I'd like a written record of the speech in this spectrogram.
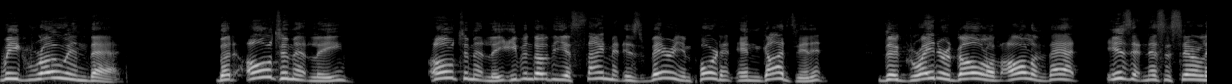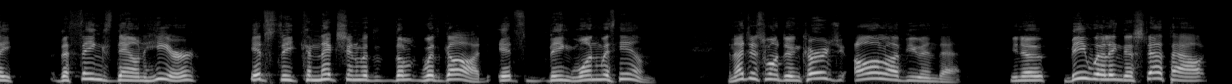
We grow in that. But ultimately, ultimately, even though the assignment is very important and God's in it, the greater goal of all of that isn't necessarily the things down here. It's the connection with the with God. It's being one with Him. And I just want to encourage all of you in that. You know, be willing to step out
